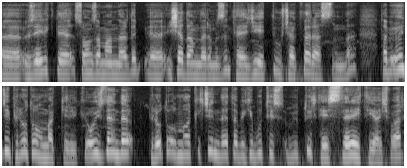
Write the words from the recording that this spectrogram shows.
Ee, özellikle son zamanlarda e, iş adamlarımızın tercih ettiği uçaklar aslında. Tabii önce pilot olmak gerekiyor. O yüzden de pilot olmak için de tabii ki bu, tes, bu tür tesislere ihtiyaç var.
